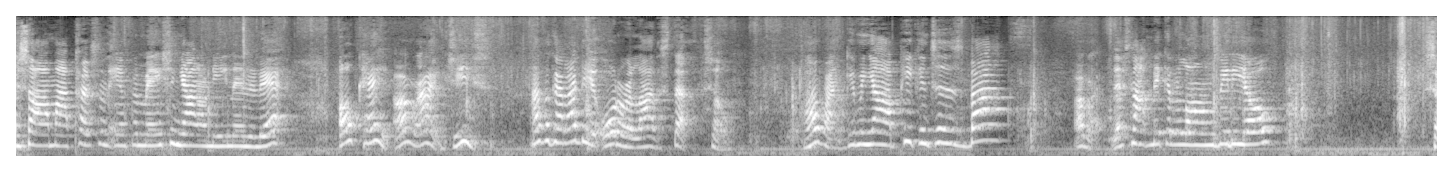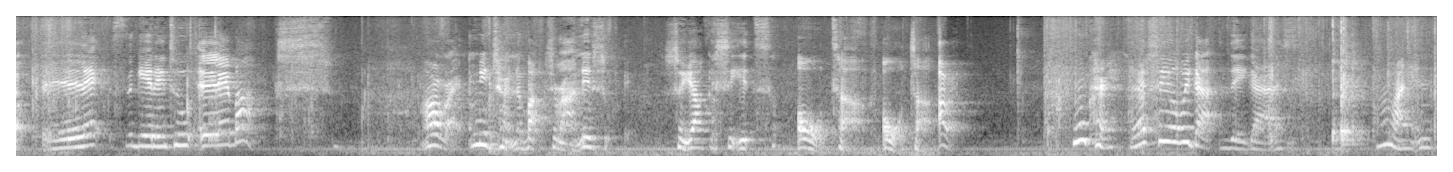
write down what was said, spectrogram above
It's all my personal information. Y'all don't need any of that. Okay all right jeez. I forgot i did order a lot of stuff so. All right giving y'all a peek into this box all right let's not make it a long video. So let's get into the box. All right let me turn the box around this way so y'all can see it's Ulta Ulta all right. Okay let's see what we got today guys. All right and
